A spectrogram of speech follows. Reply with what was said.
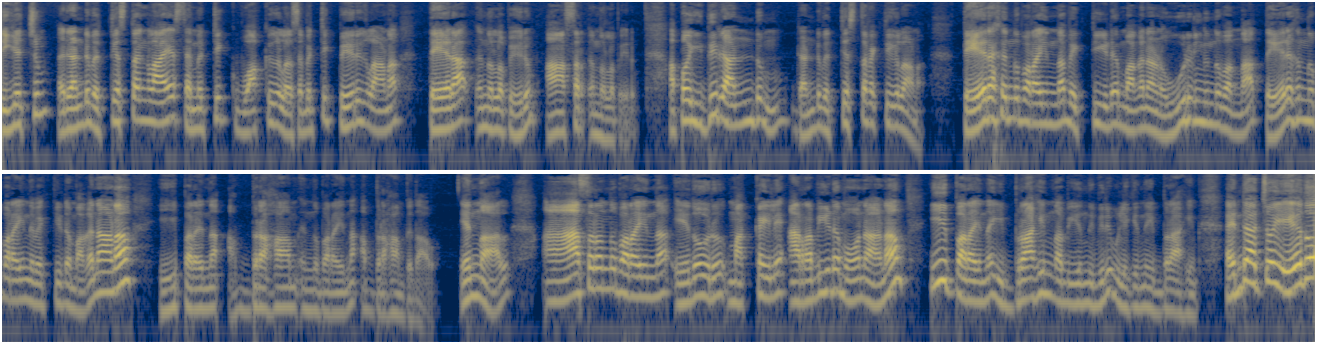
തികച്ചും രണ്ട് വ്യത്യസ്തങ്ങളായ സെമറ്റിക് വാക്കുകൾ സെമറ്റിക് പേരുകളാണ് തേര എന്നുള്ള പേരും ആസർ എന്നുള്ള പേരും. അപ്പോൾ ഇത് രണ്ടും രണ്ട് വ്യത്യസ്ത വ്യക്തികളാണ്. തേരഹ് എന്ന് പറയുന്ന വ്യക്തിയുടെ മകനാണ്. ഊരിൽ നിന്ന് വന്ന തേരഹ് എന്ന് പറയുന്ന വ്യക്തിയുടെ മകനാണ് ഈ പറയുന്ന അബ്രഹാം എന്ന് പറയുന്ന അബ്രഹാം പിതാവ്. എന്നാൽ ആസർ എന്ന് പറയുന്ന ഏതോ ഒരു മക്കയിലെ അറബിയുടെ മോനാണ് ഈ പറയുന്ന ഇബ്രാഹിം നബി എന്ന് ഇവർ വിളിക്കുന്ന ഇബ്രാഹിം. എന്റെ അച്ചോ ഏതോ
